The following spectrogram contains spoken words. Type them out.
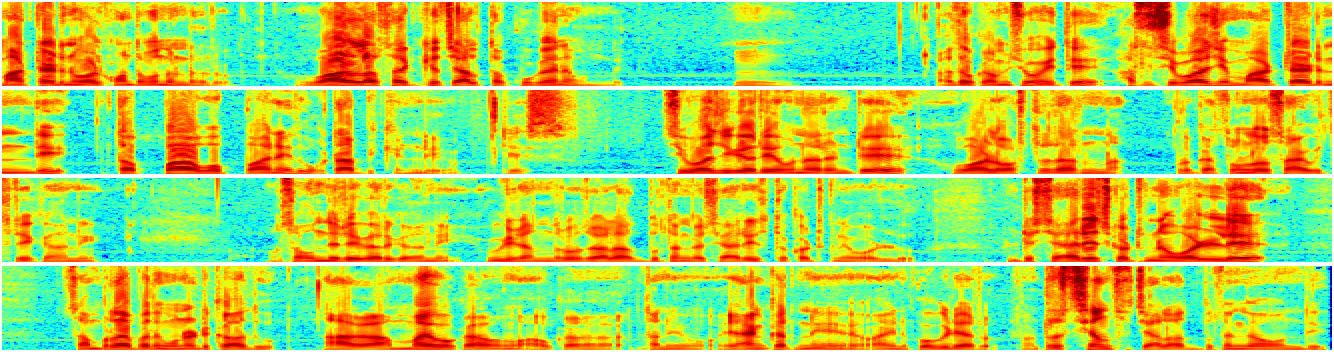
మాట్లాడిన వాళ్ళు కొంతమంది ఉన్నారు. వాళ్ళ సంఖ్య చాలా తక్కువగానే ఉంది. అదొక అంశం అయితే అసలు శివాజీ మాట్లాడింది తప్ప ఒప్ప అనేది ఒక టాపిక్ అండి. ఎస్ శివాజీ గారు ఏమన్నారంటే వాళ్ళు వస్త్రధారణ ఇప్పుడు గతంలో సావిత్రి కానీ సౌందర్య గారు కానీ వీళ్ళందరూ చాలా అద్భుతంగా శారీస్తో కట్టుకునేవాళ్ళు. అంటే శారీస్ కట్టుకునే వాళ్ళే సంప్రదాయపరంగా ఉన్నట్టు కాదు. ఆ అమ్మాయి ఒక ఒక తన యాంకర్ని ఆయన పొగిడారు. డ్రెస్ సెన్స్ చాలా అద్భుతంగా ఉంది.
